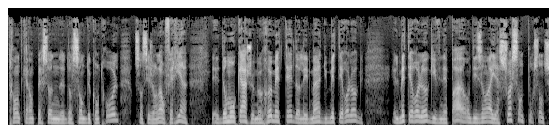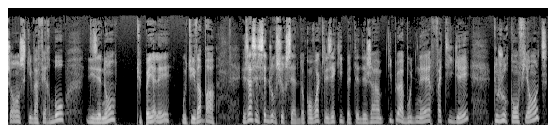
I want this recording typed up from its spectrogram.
30, 40 personnes dans le centre de contrôle. Sans ces gens-là, on fait rien. Dans mon cas, je me remettais dans les mains du météorologue. Et le météorologue, il venait pas en disant ah, il y a 60% de chances qu'il va faire beau. Il disait non, tu peux y aller ou tu y vas pas. Et ça, c'est 7 jours sur 7. Donc on voit que les équipes étaient déjà un petit peu à bout de nerfs, fatiguées, toujours confiantes.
